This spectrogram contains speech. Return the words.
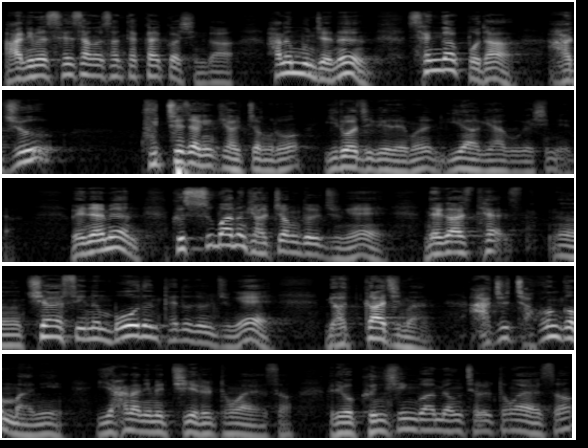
아니면 세상을 선택할 것인가? 하는 문제는 생각보다 아주 구체적인 결정으로 이루어지게 됨을 이야기하고 계십니다. 왜냐하면 그 수많은 결정들 중에 내가 태, 어, 취할 수 있는 모든 태도들 중에 몇 가지만 아주 적은 것만이 이 하나님의 지혜를 통하여서 그리고 근신과 명철을 통하여서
